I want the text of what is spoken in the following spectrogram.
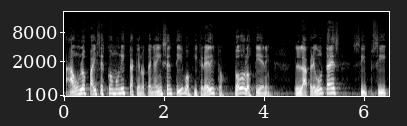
aún los países comunistas que no tengan incentivos y créditos, todos los tienen. La pregunta es si,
